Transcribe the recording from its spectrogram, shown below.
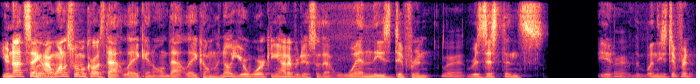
You're not saying I Mm-hmm. Want to swim across that lake and on that lake only. No, you're working out every day so that when these different Right. resistance, you know, when these different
